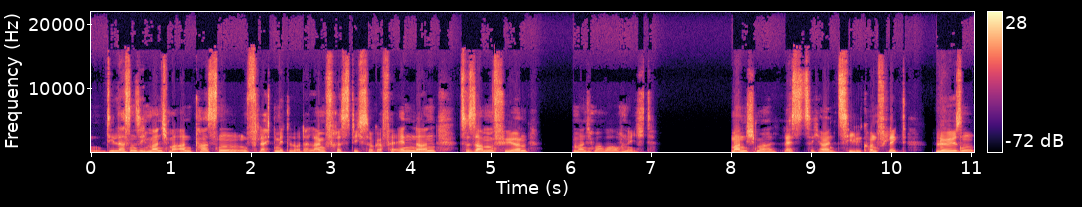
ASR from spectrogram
die lassen sich manchmal anpassen, vielleicht mittel- oder langfristig sogar verändern, zusammenführen, manchmal aber auch nicht. Manchmal lässt sich ein Zielkonflikt lösen,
